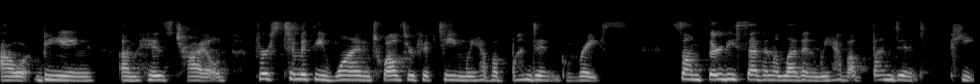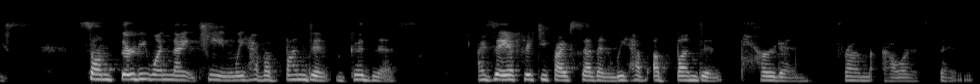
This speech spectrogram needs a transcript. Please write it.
our being um, his child. First Timothy 1 12 through 15, we have abundant grace. Psalm 37 11, we have abundant peace. Psalm 31 19, we have abundant goodness. Isaiah 55 7, we have abundant pardon from our sins.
